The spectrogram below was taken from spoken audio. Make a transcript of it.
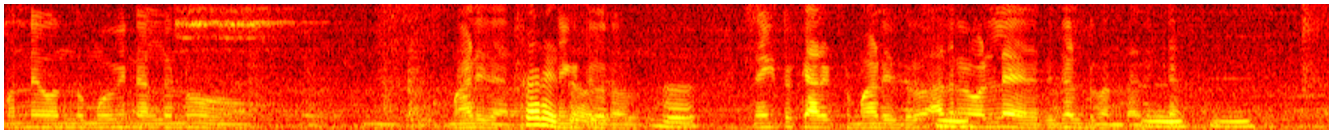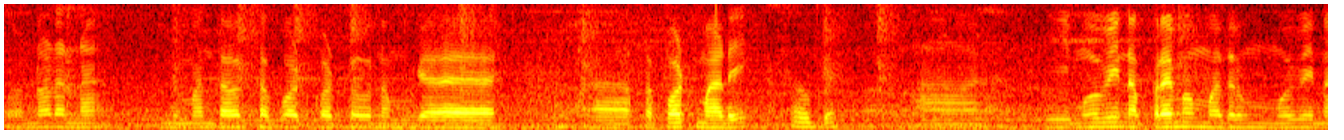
ಮೊನ್ನೆ ಒಂದು ಮೂವಿನಲ್ಲೂ ಮಾಡಿದ್ದಾರೆ ನೆಗೆಟಿವ್ ರೋಲ್ ನೆಗೆಟಿವ್ ಕ್ಯಾರೆಕ್ಟರ್ ಮಾಡಿದ್ರು ಅದ್ರ ಒಳ್ಳೆ ರಿಸಲ್ಟ್ ಬಂತ ಅದಕ್ಕೆ. ಸೊ ನೋಡೋಣ ನಿಮ್ಮಂಥವ್ರು ಸಪೋರ್ಟ್ ಕೊಟ್ಟು ನಮಗೆ ಸಪೋರ್ಟ್ ಮಾಡಿ. ಓಕೆ ಈ ಮೂವಿನ ಪ್ರೇಮಂ ಮದ್ರ ಮೂವಿನ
